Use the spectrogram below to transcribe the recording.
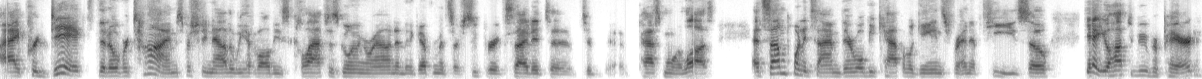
I predict that over time, especially now that we have all these collapses going around and the governments are super excited to, to uh, pass more laws, at some point in time, there will be capital gains for NFTs. So yeah, you'll have to be prepared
